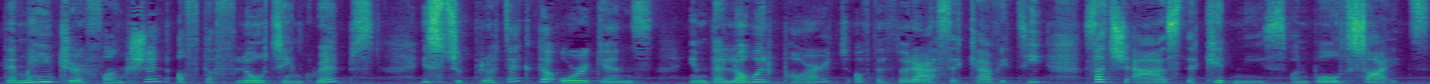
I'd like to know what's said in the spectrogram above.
The major function of the floating ribs is to protect the organs in the lower part of the thoracic cavity, such as the kidneys on both sides.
